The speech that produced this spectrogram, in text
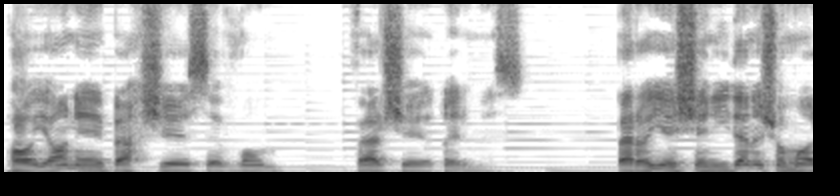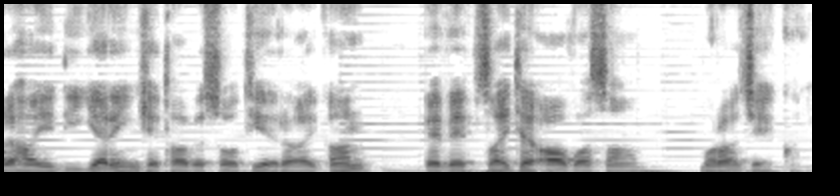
پایان بخش سوم فرش قرمز. برای شنیدن شماره های دیگر این کتاب صوتی رایگان به وبسایت آواسام مراجعه کنید.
